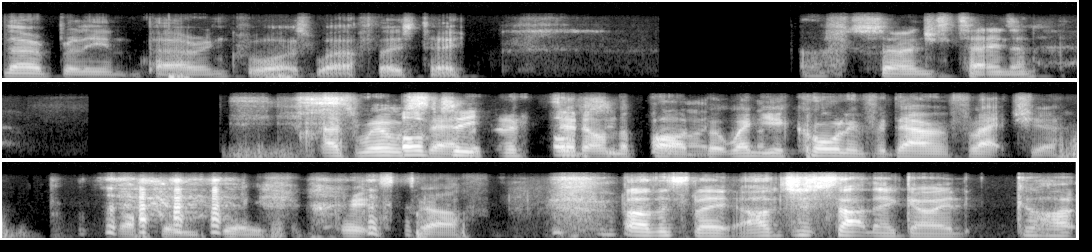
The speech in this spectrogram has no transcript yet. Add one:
they're a brilliant pairing for what it's worth. Those two. Oh, so entertaining. As Will said, I Obviously- don't know if he said it on the pod, but when you're calling for Darren Fletcher it's tough. Honestly, I'm just sat there going, God,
